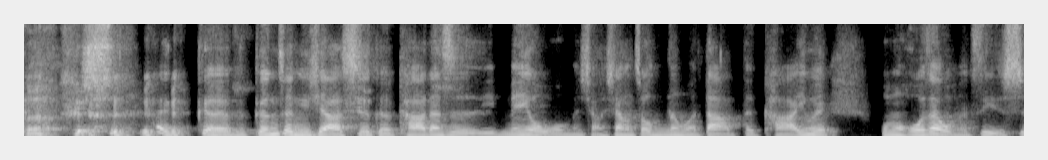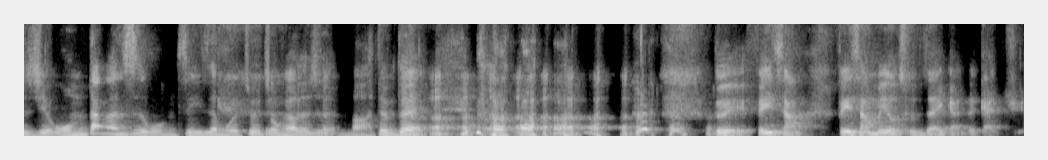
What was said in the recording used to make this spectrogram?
了。是，更更正一下，是个咖，但是没有我们想象中那么大的咖，因为。我们活在我们自己的世界，我们当然是我们自己认为最重要的人嘛，对不对？对，非常非常没有存在感的感觉。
